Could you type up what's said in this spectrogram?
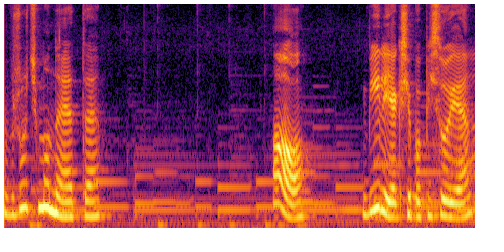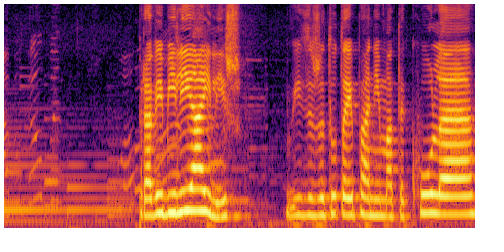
Wrzuć monetę. O, Billy jak się popisuje. Prawie Billie Eilish. Widzę, że tutaj pani ma te kule.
